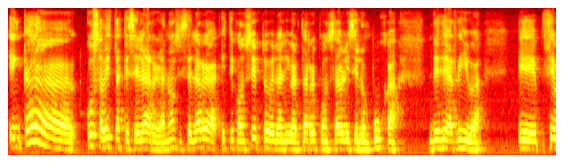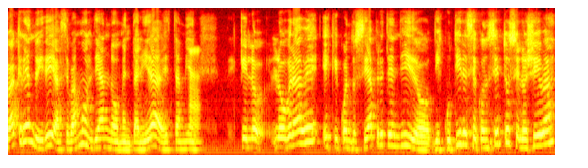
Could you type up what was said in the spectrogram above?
en cada cosa de estas que se larga, ¿no? Si se larga este concepto de la libertad responsable y se lo empuja desde arriba, eh, se va creando ideas, se van moldeando mentalidades también. Ah. Que lo, lo grave es que cuando se ha pretendido discutir ese concepto, se lo lleva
